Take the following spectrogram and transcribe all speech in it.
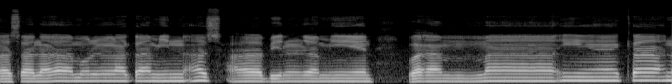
فسلام لك من أصحاب اليمين. وأما إن كان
